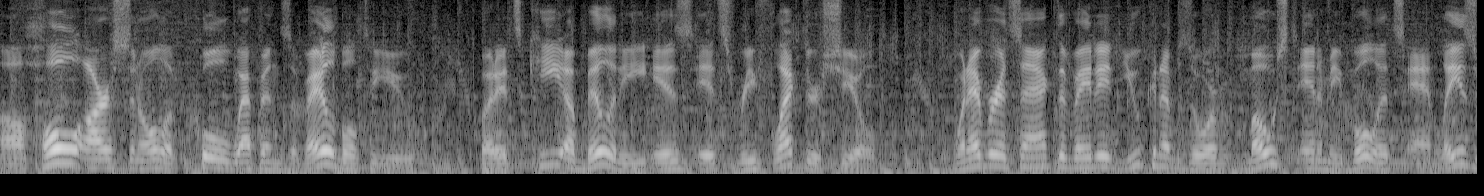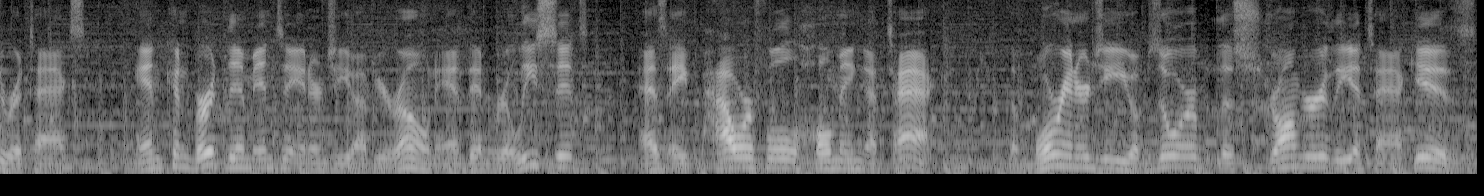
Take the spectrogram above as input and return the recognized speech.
a whole arsenal of cool weapons available to you, but its key ability is its reflector shield. Whenever it's activated, you can absorb most enemy bullets and laser attacks and convert them into energy of your own, and then release it as a powerful homing attack. The more energy you absorb, the stronger the attack is.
